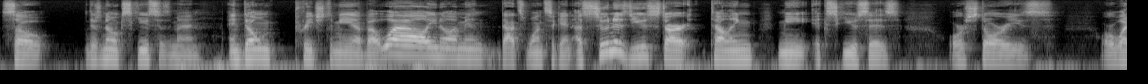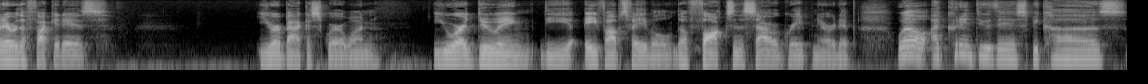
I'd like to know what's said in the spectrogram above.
So there's no excuses, man. And don't preach to me about, well, you know, I mean, that's once again, as soon as you start telling me excuses or stories or whatever the fuck it is, you are back at square one you are doing the Aesop's fable, the fox and the sour grape narrative. Well, I couldn't do this because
